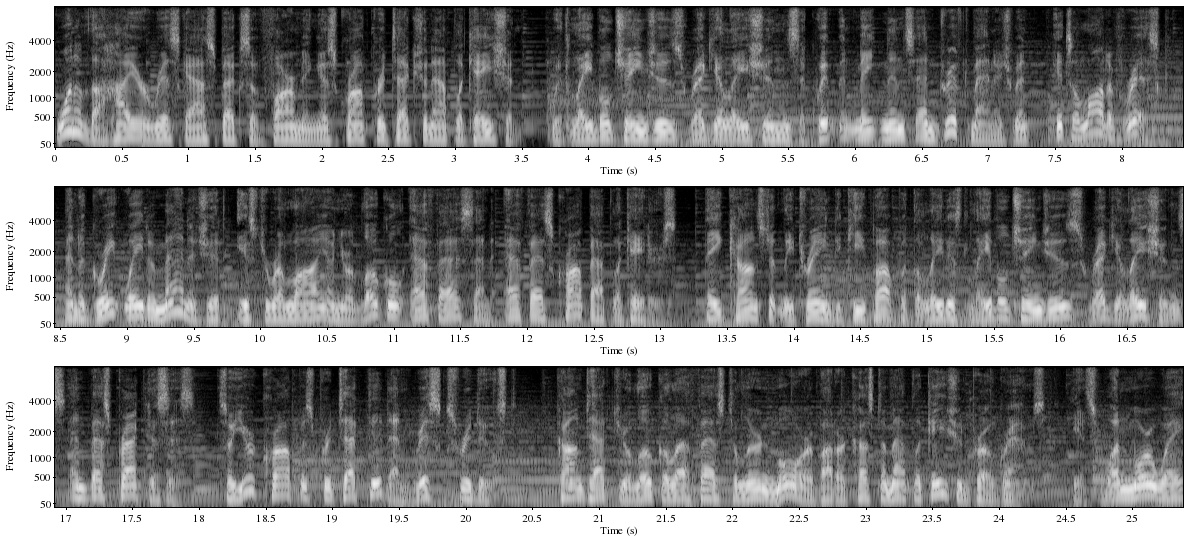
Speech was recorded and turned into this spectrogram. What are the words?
One of the higher risk aspects of farming is crop protection application. With label changes, regulations, equipment maintenance, and drift management, it's a lot of risk. And a great way to manage it is to rely on your local FS and FS crop applicators. They constantly train to keep up with the latest label changes, regulations, and best practices, so your crop is protected and risks reduced. Contact your local FS to learn more about our custom application programs. It's one more way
